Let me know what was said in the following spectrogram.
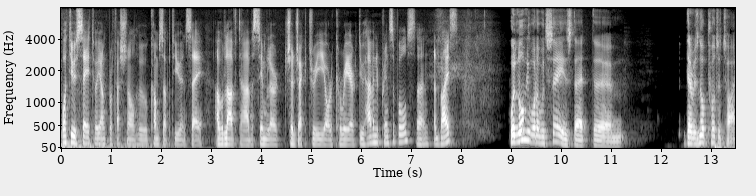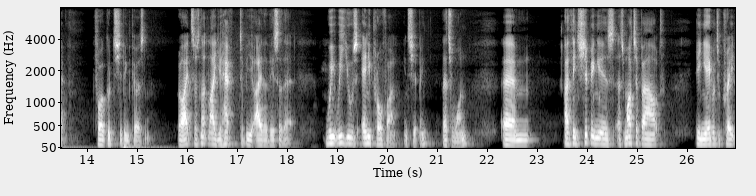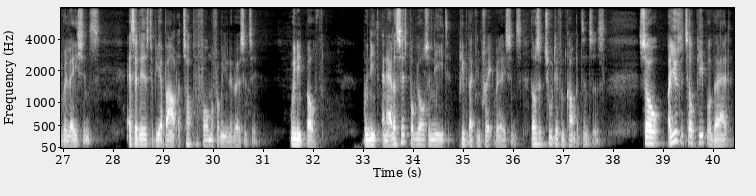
What do you say to a young professional who comes up to you and say, "I would love to have a similar trajectory or career"? Do you have any principles and advice? Well, normally what I would say is that um, there is no prototype for a good shipping person, right? So it's not like you have to be either this or that. We we use any profile in shipping. That's one. Um, I think shipping is as much about being able to create relations as it is to be about a top performer from a university. We need both. We need analysis, but we also need people that can create relations. Those are two different competences. So I usually tell people that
